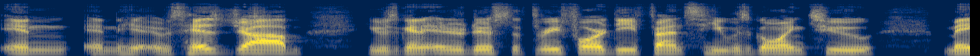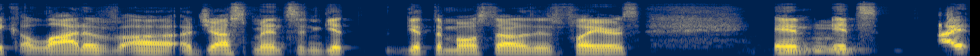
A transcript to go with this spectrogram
in, and it was his job. He was going to introduce the three-four defense. He was going to make a lot of uh, adjustments and get get the most out of his players. And Mhm. it's I,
